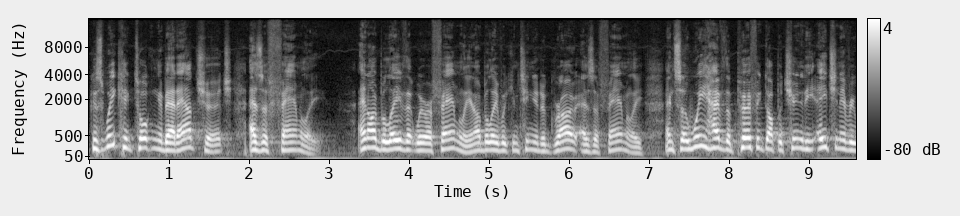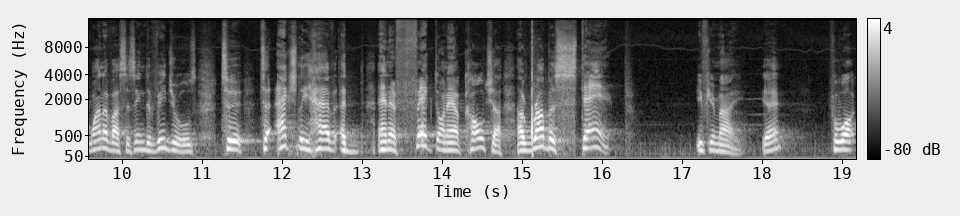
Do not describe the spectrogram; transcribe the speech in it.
because we keep talking about our church as a family. And I believe that we're a family, and I believe we continue to grow as a family. And so we have the perfect opportunity, each and every one of us as individuals, to, to actually have a, an effect on our culture, a rubber stamp, if you may, yeah, for what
